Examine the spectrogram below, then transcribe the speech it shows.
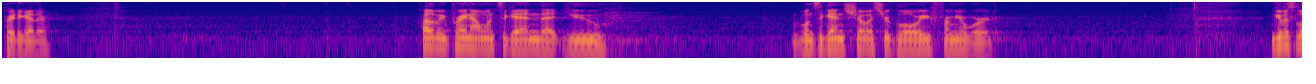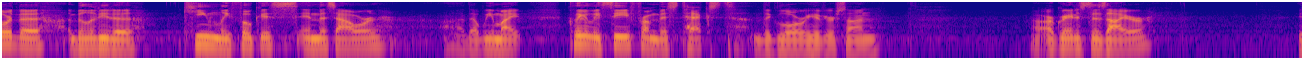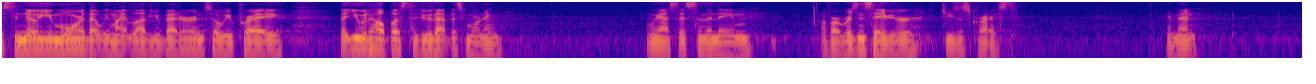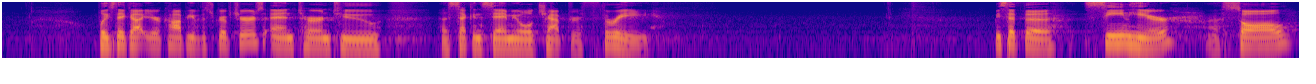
pray together. Father, we pray now once again that you would once again show us your glory from your word. Give us, Lord, the ability to keenly focus in this hour, uh, that we might clearly see from this text the glory of your Son. Our greatest desire is to know you more, that we might love you better, and so we pray that you would help us to do that this morning. And we ask this in the name of our risen Savior, Jesus Christ. Amen. Please take out your copy of the scriptures and turn to 2 uh, Samuel chapter 3. Let me set the scene here. Uh, Saul,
